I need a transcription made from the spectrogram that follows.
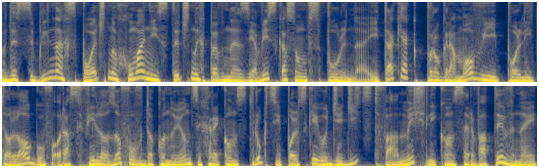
W dyscyplinach społeczno-humanistycznych pewne zjawiska są wspólne i tak jak programowi politologów oraz filozofów dokonujących rekonstrukcji polskiego dziedzictwa myśli konserwatywnej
